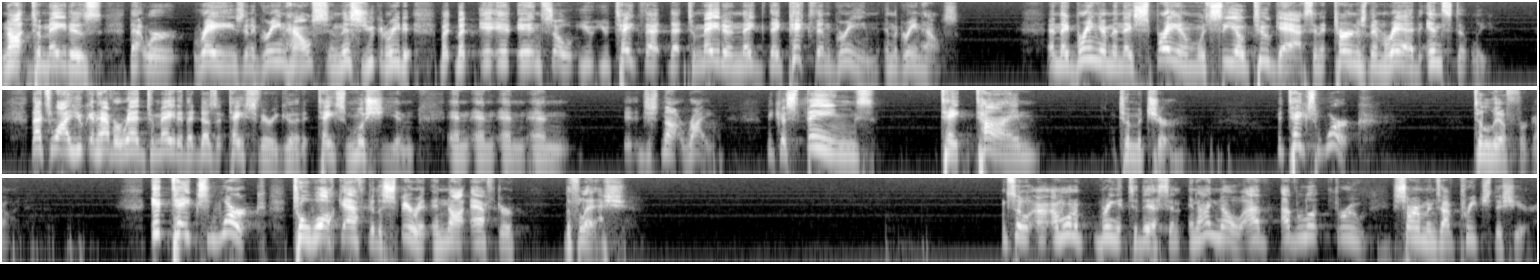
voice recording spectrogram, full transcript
Not tomatoes that were raised in a greenhouse, and this you can read it. But but it, it, and so you, you take that, that tomato and they, they pick them green in the greenhouse. And they bring them and they spray them with CO2 gas and it turns them red instantly. That's why you can have a red tomato that doesn't taste very good. It tastes mushy and and and and and it's just not right. Because things take time to mature. It takes work to live for God. It takes work to walk after the Spirit and not after the flesh. And so I, I want to bring it to this, and, and I know I've, I've looked through sermons I've preached this year.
